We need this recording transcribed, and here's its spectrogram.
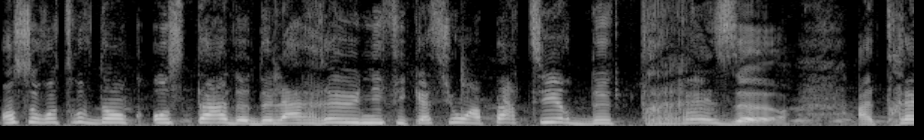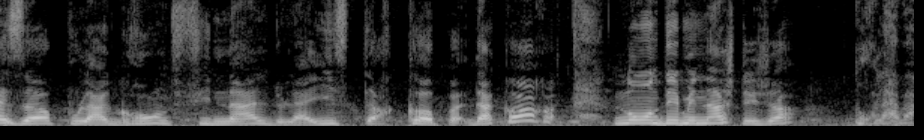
On se retrouve donc au stade de la réunification à partir de 13h. À 13h pour la grande finale de la Easter Cup. D'accord? Nous, on déménage déjà pour là-bas.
